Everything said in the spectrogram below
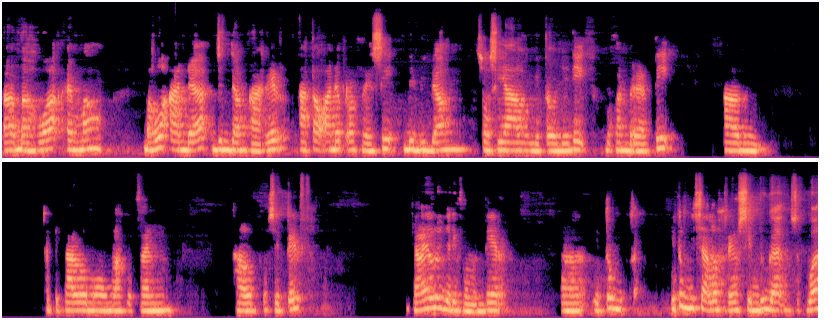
uh, bahwa emang bahwa ada jenjang karir atau ada profesi di bidang sosial gitu. Jadi bukan berarti um, ketika lo mau melakukan hal positif, misalnya lo jadi volunteer, uh, itu itu bisa lo seriusin juga. Maksud gue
